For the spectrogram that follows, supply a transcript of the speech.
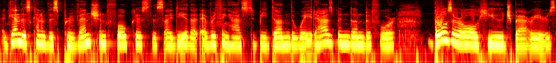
again this kind of this prevention focus this idea that everything has to be done the way it has been done before. Those are all huge barriers.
